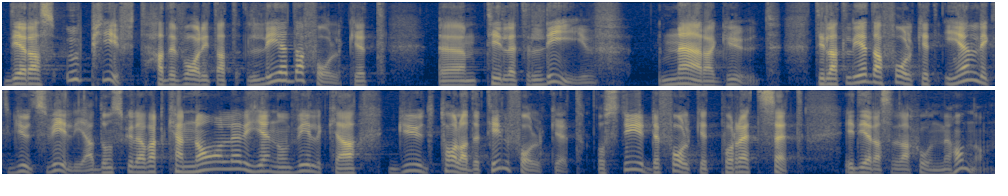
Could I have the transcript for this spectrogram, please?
Deras uppgift hade varit att leda folket ehm, till ett liv nära Gud. Till att leda folket enligt Guds vilja. De skulle ha varit kanaler genom vilka Gud talade till folket och styrde folket på rätt sätt i deras relation med honom.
